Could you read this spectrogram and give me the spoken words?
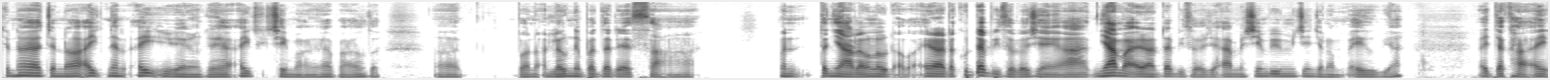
ကျွန်တော်ကျွန်တော်အဲ့အဲ့ရတော့ကအဲ့အချိန်မှာဘာလို့ဆိုအာဘာလို့အလုံးနဲ့ပတ်သက်တဲ့စာ မတညလုံးလောက်တော့ကွာအဲ့ဒါတခုတက်ပြီဆိုလို့ရှိရင်အာညမှာအဲ့ဒါတက်ပြီဆိုလို့ရှိရင်အာမရှင်းပြီးမချင်းကျွန်တော်မအိပ်ဘူးဗျာအဲ့တခါအဲ့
